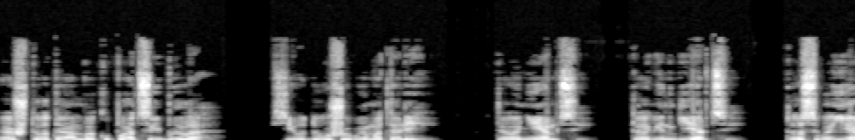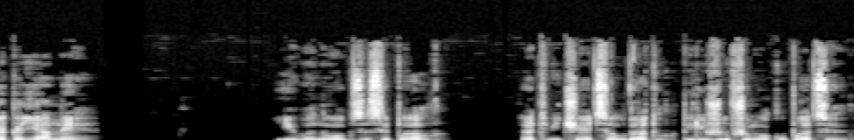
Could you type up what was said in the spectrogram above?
А что там в оккупации было? Всю душу вымотали. То немцы, то венгерцы, то свои окаянные. Иванок засыпал, Отвечать солдату, пережившему оккупацию,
